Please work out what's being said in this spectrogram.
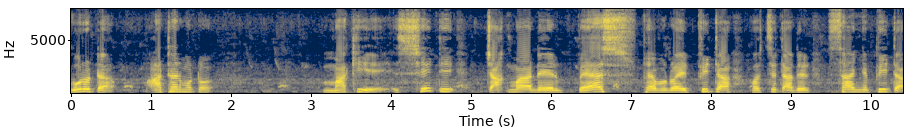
গুঁড়োটা আঠার মতো মাখিয়ে সেটি চাকমাদের বেস্ট ফেভারিট পিঠা হচ্ছে তাদের সাইনে পিঠা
